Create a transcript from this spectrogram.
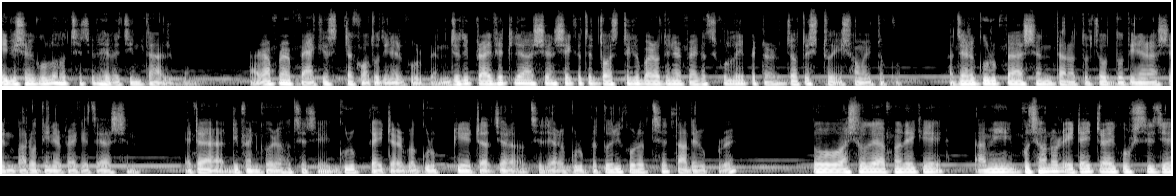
এই বিষয়গুলো হচ্ছে যে ভেবে চিন্তে আসবেন। আর আপনার প্যাকেজটা কত দিনের করবেন যদি প্রাইভেটলি আসেন, সেক্ষেত্রে দশ থেকে বারো দিনের প্যাকেজ করলেই বেটার যথেষ্ট এই সময়টুকু। আর যারা গ্রুপে আসেন, তারা তো চোদ্দ দিনের আসেন, বারো দিনের প্যাকেজে আসেন। এটা ডিপেন্ড করে হচ্ছে যে গ্রুপ গাইটার বা গ্রুপ ক্রিয়েটার যারা আছে, যারা গ্রুপটা তৈরি করেছে, তাদের উপরে। তো আসলে আপনাদেরকে আমি বোঝানোর এটাই ট্রাই করছি যে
